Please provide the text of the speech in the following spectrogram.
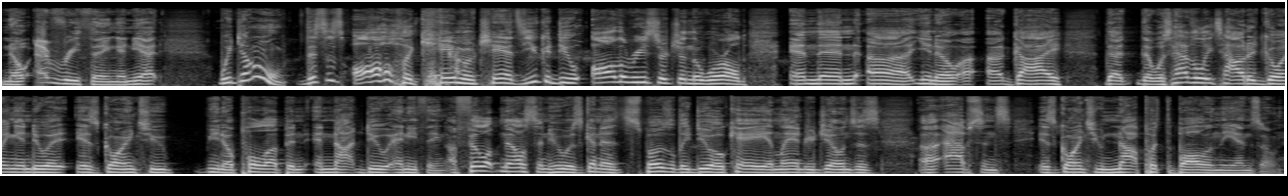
know everything. And yet, we don't. This is all a game of chance. You could do all the research in the world, and then, uh, you know, a, a guy that, that was heavily touted going into it is going to you know, pull up and, and not do anything. A Philip Nelson who is going to supposedly do okay in Landry Jones's uh, absence is going to not put the ball in the end zone.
